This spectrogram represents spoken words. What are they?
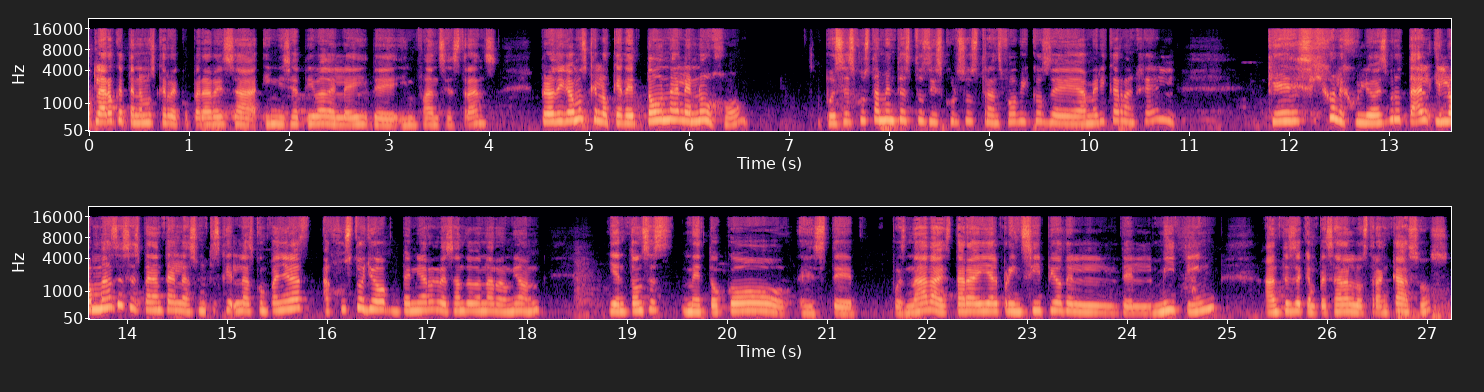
claro que tenemos que recuperar esa iniciativa de ley de infancias trans, pero digamos que lo que detona el enojo, pues es justamente estos discursos transfóbicos de América Rangel, que es, híjole, Julio, es brutal. Y lo más desesperante del asunto es que las compañeras, ah, justo yo venía regresando de una reunión y entonces me tocó, este, pues nada, estar ahí al principio del, del meeting, antes de que empezaran los trancazos.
